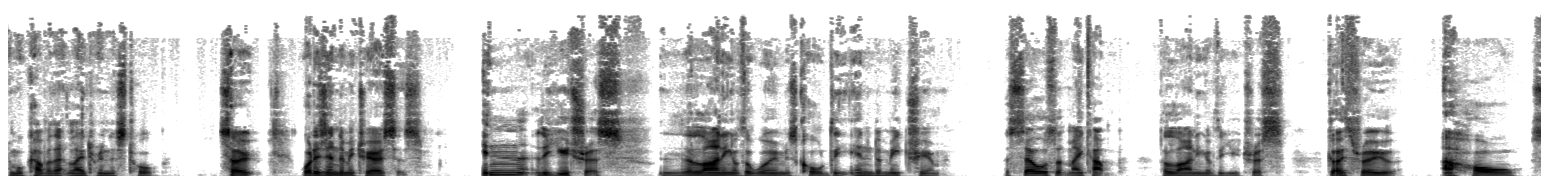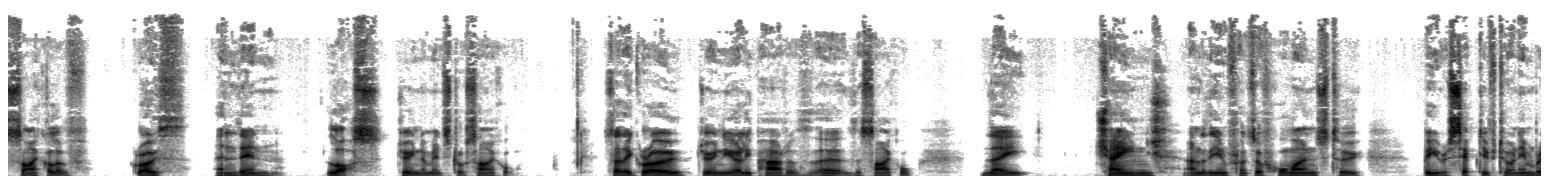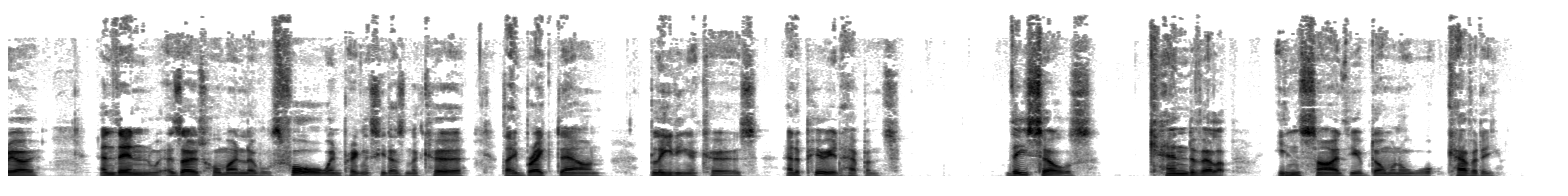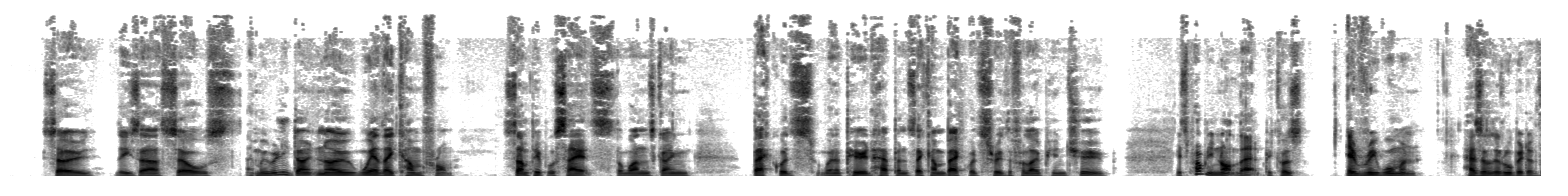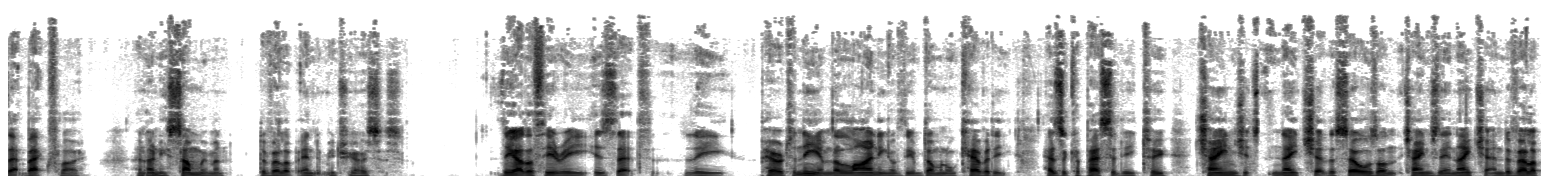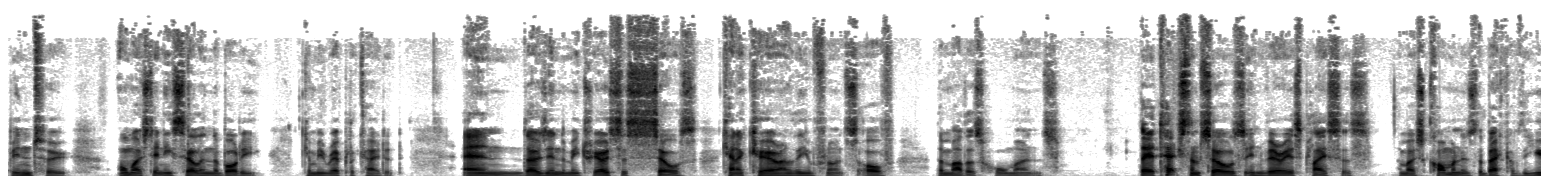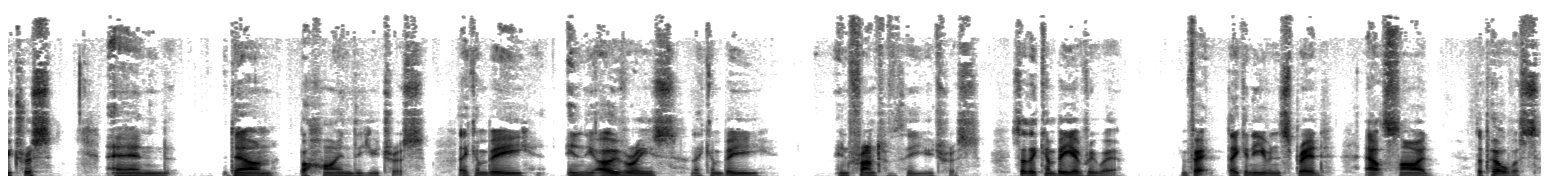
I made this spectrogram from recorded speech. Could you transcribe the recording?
And we'll cover that later in this talk. So, what is endometriosis? In the uterus, the lining of the womb is called the endometrium. The cells that make up the lining of the uterus go through a whole cycle of growth and then loss during the menstrual cycle. So they grow during the early part of the, the cycle. They change under the influence of hormones to be receptive to an embryo. And then, as those hormone levels fall, when pregnancy doesn't occur, they break down, bleeding occurs, and a period happens. These cells can develop inside the abdominal cavity. So these are cells, and we really don't know where they come from. Some people say it's the ones going backwards when a period happens, they come backwards through the fallopian tube. It's probably not that because every woman has a little bit of that backflow, and only some women develop endometriosis. The other theory is that the peritoneum, the lining of the abdominal cavity, has a capacity to change its nature. The cells on change their nature and develop into almost any cell in the body can be replicated. And those endometriosis cells can occur under the influence of the mother's hormones. They attach themselves in various places. The most common is the back of the uterus and down behind the uterus. They can be in the ovaries, they can be in front of the uterus. So they can be everywhere. In fact, they can even spread outside the pelvis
